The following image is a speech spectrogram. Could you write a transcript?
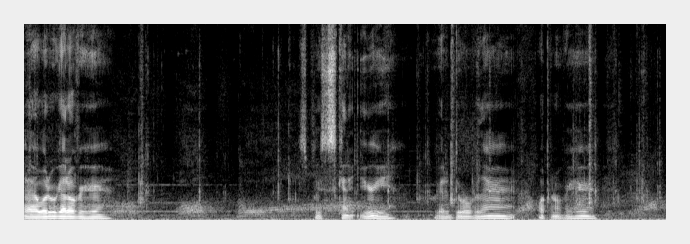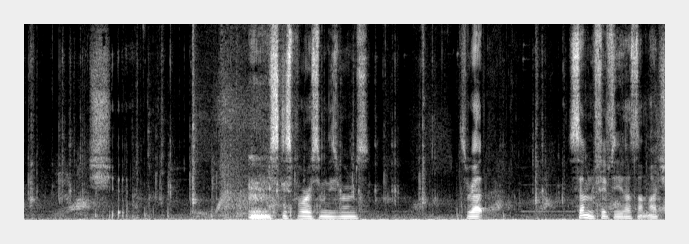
Uh, what do we got over here? This place is kind of eerie. We got a door over there. Weapon over here. Shit. Let's explore some of these rooms. So we got 750. That's not much.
